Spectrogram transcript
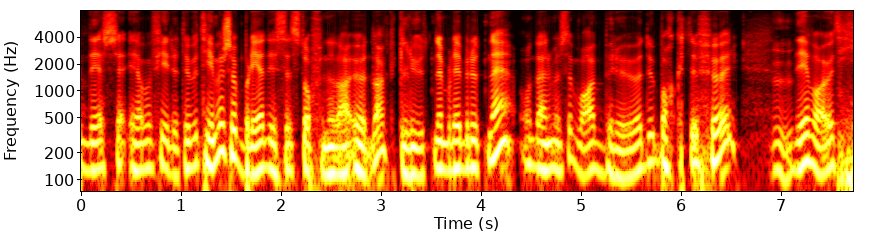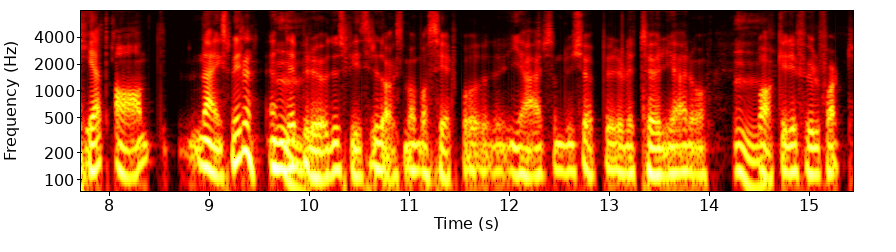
det skjedde over 24 timer, så ble disse stoffene da ødelagt. Glutenet ble brutt ned, og dermed så var brødet du bakte før, Mm. det var jo et helt annet næringsmiddel enn det Mm. brødet du spiser i dag, som er basert på gjær som du kjøper, eller tørrgjær, og Mm. baker i full fart.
